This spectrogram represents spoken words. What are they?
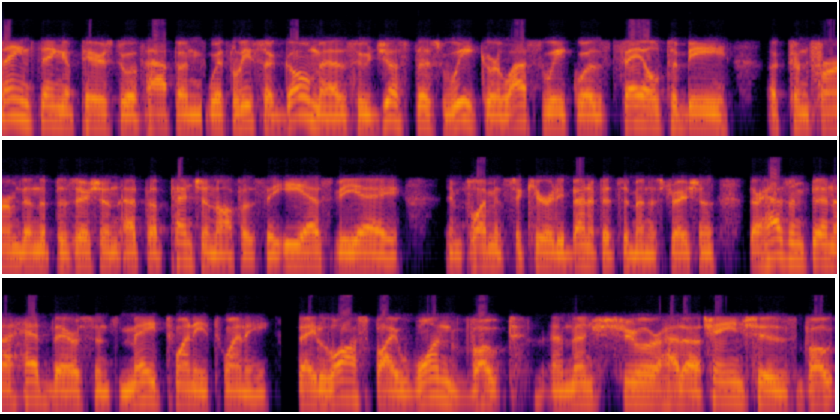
same thing appears to have happened with Lisa Gomez, who just this week or last week was failed to be Uh, confirmed in the position at the pension office, the ESBA, Employment Security Benefits Administration. There hasn't been a head there since May 2020. They lost by one vote, and then Schumer had to change his vote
